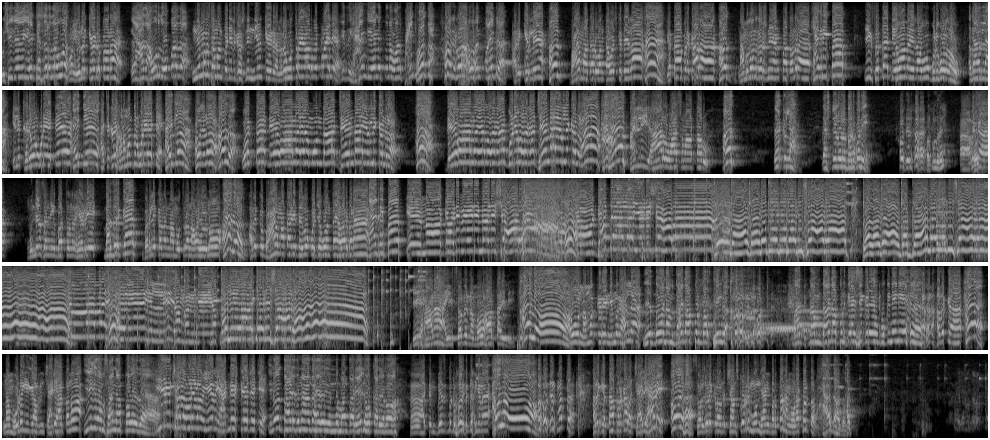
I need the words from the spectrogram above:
ಋಷಿದೇವಿ ಎಷ್ಟ್ ಹೆಸರದಾವು? ಹ್ಮ್, ಏನೋ ಕೇಳ್ರಪ್ಪ ಅವ್ರ. ಏ ಅದ ಅವ್ರದ್ದು ಒಪ್ಪ ಅದ. ನಿಮಗ್ ಸಂಬಂಧಪಟ್ಟಿದ ಘರ್ಷಣೆ ನೀವ್ ಕೇಳ್ರಿ ಅಂದ್ರ ಉತ್ತರ ಯಾರು ಬೇಕಲ್ಲ ಇಲ್ಲಿ? ಇದು ಹೆಂಗ್ ಏನತ್ತ ಒಂದ್ ಪಾಯಿಂಟ್ ಹೋತ. ಹೌದಿಲ್ಲ ಒಂದ್ ಪಾಯಿಂಟ್ ಅದಕ್ಕಿರ್ಲಿ ಹೌದ್. ಬಾಳ ಮಾತಾಡುವಂತ ಅವಶ್ಯಕತೆ ಇಲ್ಲ. ಹಾ. ಯಥಾ ಪ್ರಕಾರ ಹೌದ್. ನಮ್ದೊಂದು ಘರ್ಷಣೆ ಹೆಂಗಪ್ಪ ಅಂತಂದ್ರ ಹೆಂಗ್ರಿಪ್ಪ ಈಗ ಸದ್ಯ ದೇವಾಲಯ ಇದಾವು ಗುಡಿಗಳು ಇದಾವು. ಅದಾವ್ರಲ್ಲ? ಇಲ್ಲಿ ಕರಿವನ್ ಗುಡಿ ಐತಿ ಐತಿ. ಆಚೆ ಕಡೆ ಹನುಮಂತನ ಗುಡಿ ಐತಿ. ಐತ್ಲಾ? ಹೌದಿಲ್ಲ ಹೌದು. ಒಟ್ಟ ದೇವಾಲಯ ಮುಂದ ಜೇಂಡಾ ಇರ್ಲಿಕ್ಕಂದ್ರ ಹಾ ದೇವಾಲಯದೊಳಗ ಗುಡಿ ಒಳಗ ಜೇಂಡಾ ಇರ್ಲಿಕ್ಕಂದ್ರ ಆಹಾ. ಅಲ್ಲಿ ಯಾರು ವಾಸ ಮಾಡ್ತಾರು ಬೇಕಲ್ಲ ನೋಡ್ರಿ ಬರ್ಕೊಡಿ. ಹೌದಿಲ್ಲ? ಬರ್ಕೊಂಡ್ರಿ. ಅದಕ್ಕ ಮುಂದಿನ ಸಂಜೆಗೆ ಬತ್ತಂದ್ರ ಹೇಳ್ರಿ. ಬರ್ದ್ರಕ್ಕ? ಬರ್ಲಿಕ್ಕಂದ್ರ ನಮ್ಮ ಉತ್ತರ ನಾವ ಹೇಳುನು. ಹೌದು. ಅದಕ್ಕೆ ಬಹಳ ಮಾತಾಡಿ ದೈವ ಕೊಜ್ಜಗು ಅಂತ ಯಾವಾರ ಬೇಡ. ಏನೋ ಏನ ಗಾಡಿ ಬೇಡಿ ನಡಿಶಾರ ಈ ಸದ ಅವ್ವ ಹಾಡ್ತಾಳ ಇಲ್ಲಿ. ಹಲೋ ಅವು ನಮ್ಮ ಕರೆ ನಿಮಗ ಅಲ್ಲ. ಇದ್ ನಮ್ ದಾಡ ಅಪ್ಪನ ಬರ್ತ ಹಿಂಗ. ಮತ್ ನಮ್ ದಾಡ ಅಪ್ಪನ ಕೈ ಸಿಕ್ಕರೆ ಬುಕ್ನೇನಿ. ಅದಕ್ಕ ಹಾ. ನಮ್ ಹುಡುಗಿಗೆ ಅದನ್ನ ಚಾಲಿ ಹಾಡ್ತಾನೋ? ಈಗ ನಮ್ ಸಣ್ಣ ಅಪ್ಪಳ ಇದ. ಈಗ ಚಾಲ ಈಗ ಎರಡನೇ ಸ್ಟೇಜ್ ಐತಿ. ಇನ್ನೊಂದ್ ತಾಡಿದನ ಅಂತ ಹೇಳಿದ್ರಿ ಹಿಂದೆ ಮಂತಾರ ಎಲ್ಲಿ ಹೋಗ್ತಾರೇನೋ ಹಾ ಅತ್ತಿನ ಬೀಸ್ಬಿಟ್ಟು ಹೋರಿದ್ದಂಗನ ಹೌದು. ಹೌದಿಲ್ಲ ಮತ್ತ? ಅದಕ್ಕೆ ಯಥಾ ಪ್ರಕಾರ ಚಾಲಿ ಹಾಡಿ. ಹೌದ. ಸರಜೋಡಿ ಕೆಲವೊಂದು ಚಾನ್ಸ್ ಕೊಡ್ರಿ ಮುಂದೆ ಹೆಂಗ್ ಬರ್ತಾರ ಹಂಗ ನೋಡಕ್ ಬರ್ತಾವ. ಹೌದೌದು.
